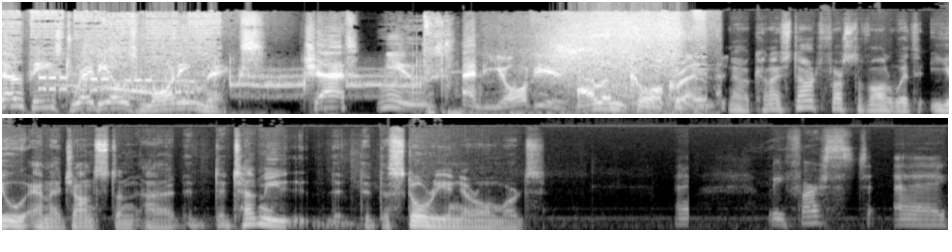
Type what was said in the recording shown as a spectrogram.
Southeast Radio's morning mix. Chat, news, and your views. Alan Corcoran. Now, can I start first of all with you, Emma Johnston? Uh, d- tell me the, the story in your own words. We first uh,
